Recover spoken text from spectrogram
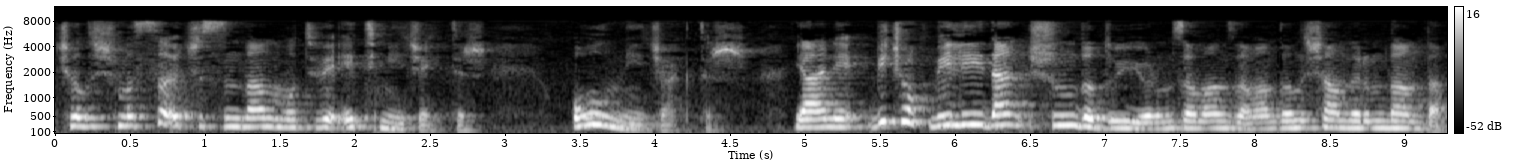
çalışması açısından motive etmeyecektir. Olmayacaktır. Yani birçok veliden şunu da duyuyorum zaman zaman danışanlarımdan da.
